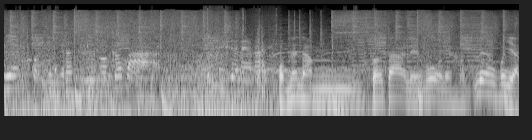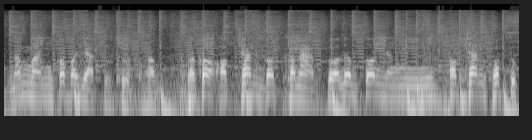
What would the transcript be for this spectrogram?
พื่อนคนหนึ่งจะซื้อรถกระบะพี่จะแนะนำผมแนะนำโตโยต้าเรโวเลยครับ เรื่องประหยัดน้ำมันก็ประหยัดสุดๆครับ แล้วก็ออปชั่นก็ขนาดตัวเริ่มต้นยังมีออปชั่นครบทุก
